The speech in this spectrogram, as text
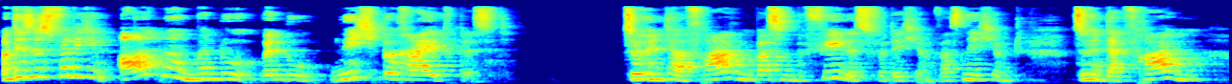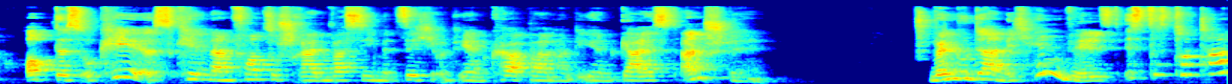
Und es ist völlig in Ordnung, wenn du, wenn du nicht bereit bist, zu hinterfragen, was ein Befehl ist für dich und was nicht und zu hinterfragen, ob das okay ist, Kindern vorzuschreiben, was sie mit sich und ihren Körpern und ihren Geist anstellen. Wenn du da nicht hin willst, ist das total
